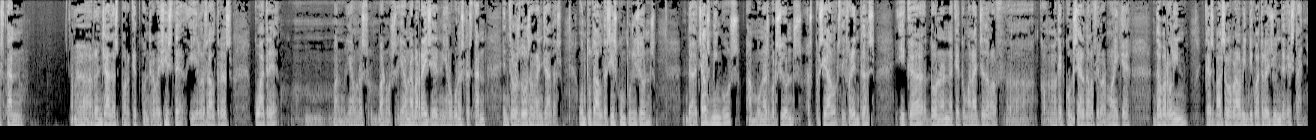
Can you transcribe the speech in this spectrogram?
estan eh, arranjades per aquest contrabaixista i les altres quatre bueno, hi, ha unes, bueno, hi ha una barreja, n'hi ha algunes que estan entre els dos arranjades. Un total de sis composicions de Charles Mingus amb unes versions especials, diferents, i que donen aquest homenatge de la, eh, com aquest concert de la Filarmònica de Berlín que es va celebrar el 24 de juny d'aquest any.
